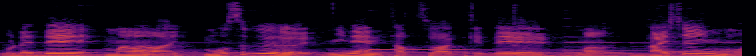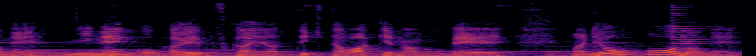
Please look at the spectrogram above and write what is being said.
それでまあもうすぐ2年経つわけで、まあ、会社員もね2年5ヶ月間やってきたわけなので、まあ、両方のね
